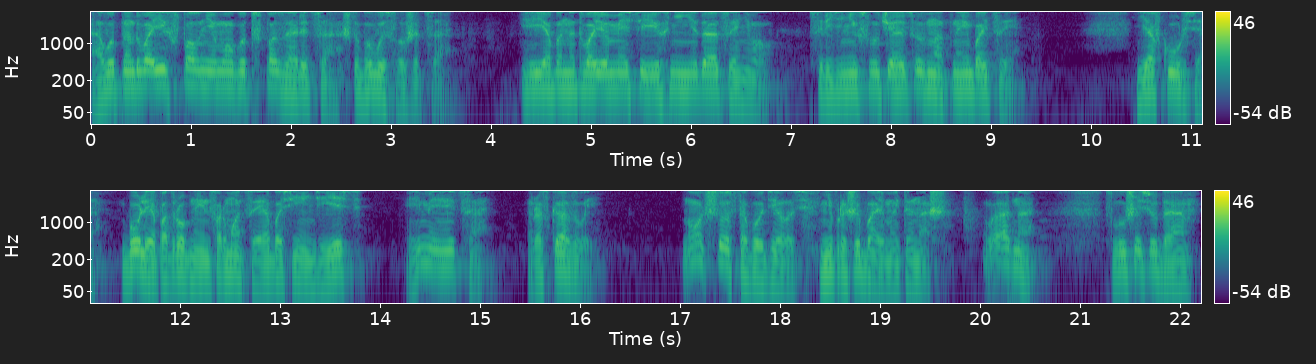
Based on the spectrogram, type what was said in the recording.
А вот на двоих вполне могут позариться, чтобы выслужиться. И я бы на твоем месте их не недооценивал. Среди них случаются знатные бойцы. Я в курсе. Более подробная информация об Осиенде есть? Имеется. Рассказывай. Ну вот что с тобой делать, непрошибаемый ты наш. Ладно, слушай сюда.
